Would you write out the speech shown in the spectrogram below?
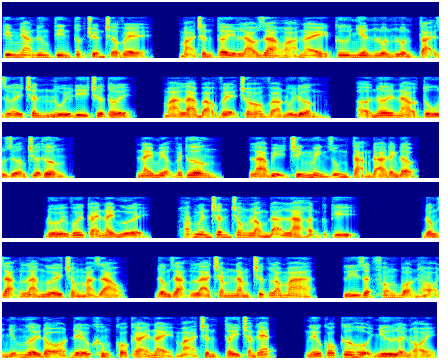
Kim nhãn đương tin tức truyền trở về, Mã Chấn Tây lão gia hỏa này cư nhiên luôn luôn tại dưới chân núi đi chưa tới, mà là bảo vệ cho vào núi đường, ở nơi nào tu dưỡng chữa thương. Nay miệng vết thương, là bị chính mình dùng tảng đá đánh đập. Đối với cái này người, Hoắc Nguyên Trân trong lòng đã là hận cực kỳ. Đồng dạng là người trong ma giáo, đồng dạng là trăm năm trước lão ma, Lý Giật Phong bọn họ những người đó đều không có cái này mã chấn Tây chán ghét, nếu có cơ hội như lời nói,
